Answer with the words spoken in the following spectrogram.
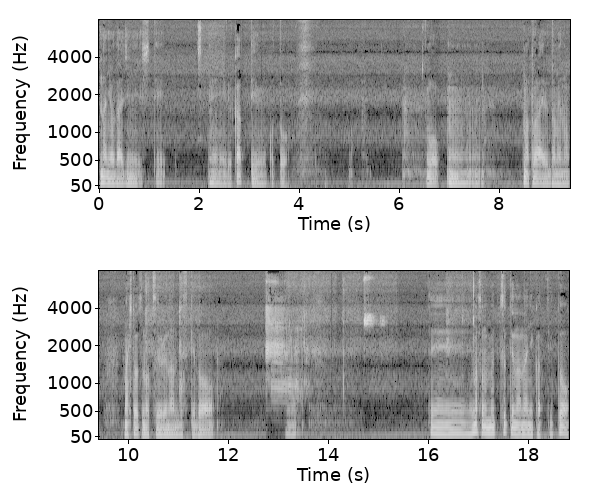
何を大事にして、いるかっていうこと。を、うん、まあ、捉えるための、まあ、一つのツールなんですけど、で、まあ、その6つっていうのは何かっていうと、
